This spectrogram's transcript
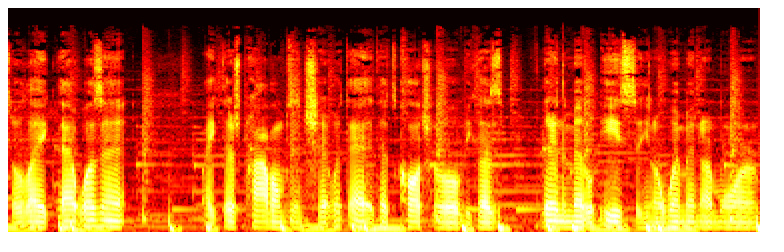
So like that wasn't like there's problems and shit with that. That's cultural because they're in the Middle East. You know, women are more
